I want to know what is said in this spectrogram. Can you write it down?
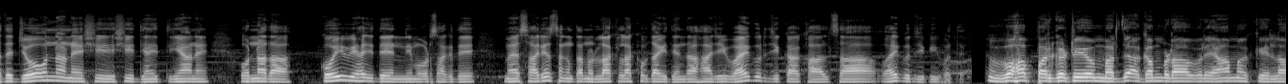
ਅਤੇ ਜੋ ਉਹਨਾਂ ਨੇ ਸ਼ਹੀ- ਸ਼ਹੀਦੀਆਂ ਦਿੱਤੀਆਂ ਨੇ, ਉਹਨਾਂ ਦਾ ਕੋਈ ਵੀ ਹਜੇ ਦੇਣ ਨਹੀਂ ਮੋੜ ਸਕਦੇ, ਮੈਂ ਸਾਰੀਆਂ ਸੰਗਤਾਂ ਨੂੰ ਲੱਖ ਲੱਖ ਵਧਾਈ ਦਿੰਦਾ ਹਾਂ ਜੀ। ਵਾਹਿਗੁਰੂ ਜੀ ਕਾ ਖਾਲਸਾ, ਵਾਹਿਗੁਰੂ ਜੀ ਕੀ ਫਤਿਹ। ਵਾਹ ਪ੍ਰਗਟਿਓ ਮਰਦ ਅਗੰਬੜਾ, ਵਰਿਆਮ ਅਕੇਲਾ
